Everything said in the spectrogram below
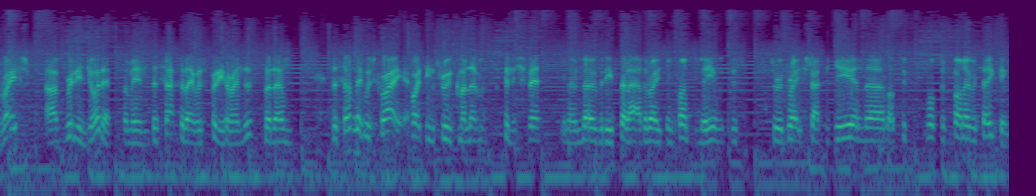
the race, I've really enjoyed it. I mean, the Saturday was pretty horrendous, but um, the Sunday was great. Fighting through from 11th to finish fifth. You know, nobody fell out of the race in front of me. It was just through a great strategy and uh, lots of lots of fun overtaking.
